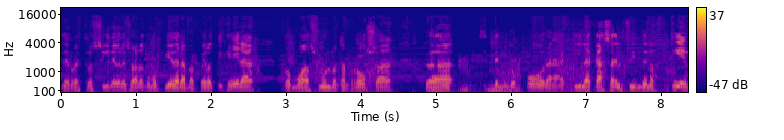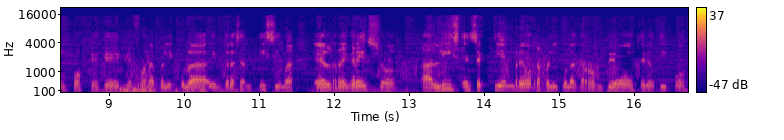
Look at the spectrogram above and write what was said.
de nuestro cine venezolano como Piedra, Papel o Tijera, como Azul, no tan rosa. Tengo por aquí La Casa del Fin de los Tiempos, que, que fue una película interesantísima. El Regreso, a Liz en septiembre, otra película que rompió estereotipos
